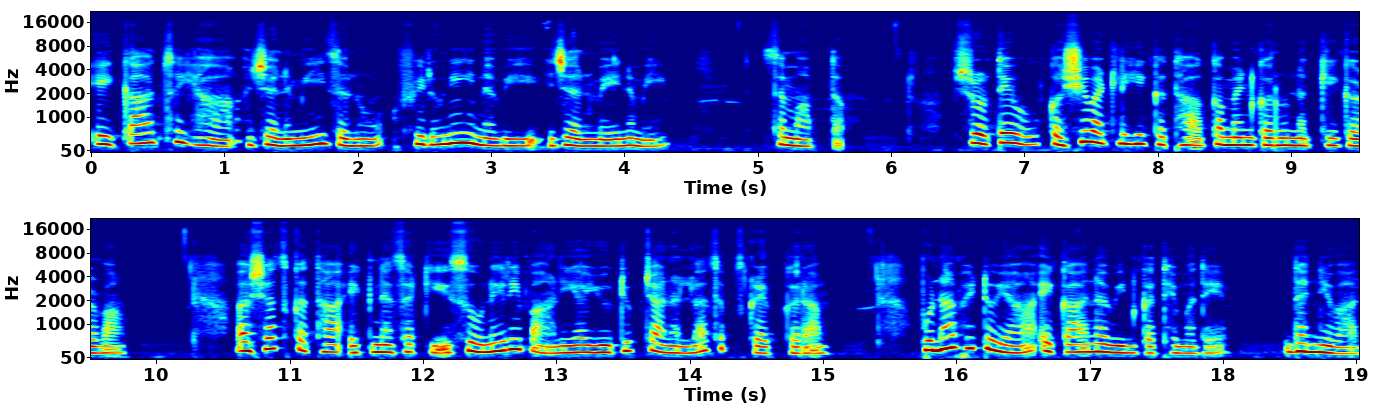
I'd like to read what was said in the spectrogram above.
एकाच ह्या जन्मी जणू फिरुनी नवी जन्मे नमी. समाप्त. श्रोते हो कशी वाटली ही कथा? कमेंट करून नक्की कळवा. अशाच कथा ऐकण्यासाठी सोनेरी पान या यूट्यूब चॅनलला सबस्क्राईब करा. पुन्हा भेटूया एका नवीन कथेमध्ये. धन्यवाद.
